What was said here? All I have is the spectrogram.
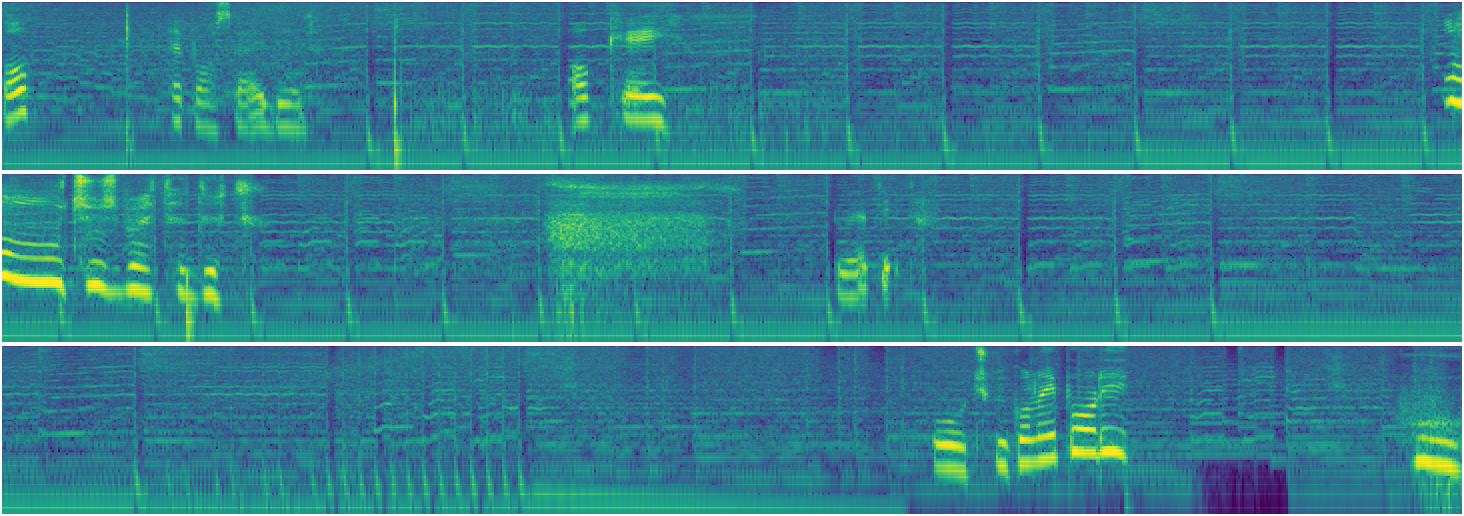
Op, e paska e din. Okej. Uuu, që është bërë të dytë. Duhet tjetër. O, qeky kanka i pari? Uuu.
